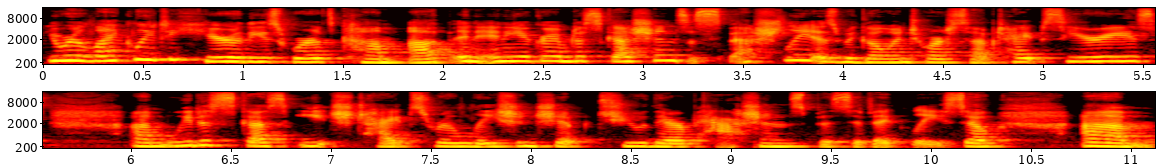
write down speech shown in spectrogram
you are likely to hear these words come up in Enneagram discussions, especially as we go into our subtype series. Um, we discuss each type's relationship to their passion specifically. So, um,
